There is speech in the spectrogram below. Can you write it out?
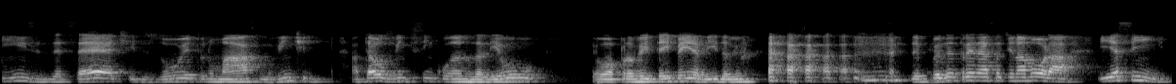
15, 17, 18 no máximo, 20, até os 25 anos ali eu eu aproveitei bem a vida, viu? Depois entrei nessa de namorar. E assim,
